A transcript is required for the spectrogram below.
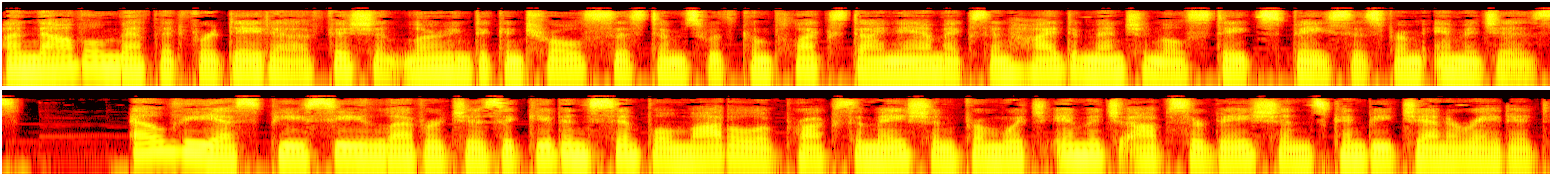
a novel method for data efficient learning to control systems with complex dynamics and high dimensional state spaces from images. LVSPC leverages a given simple model approximation from which image observations can be generated.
